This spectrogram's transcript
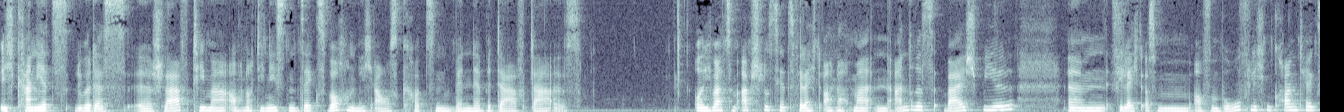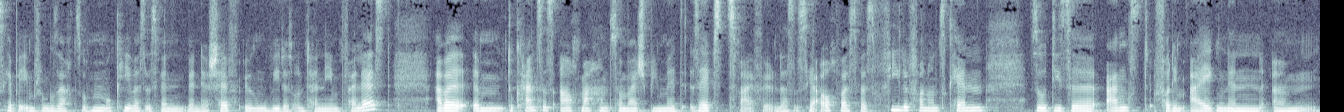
ich kann jetzt über das äh, Schlafthema auch noch die nächsten sechs Wochen mich auskotzen, wenn der Bedarf da ist. Und ich mache zum Abschluss jetzt vielleicht auch noch mal ein anderes Beispiel, ähm, vielleicht aus dem, auf dem beruflichen Kontext. Ich habe ja eben schon gesagt, so, hm, okay, was ist, wenn, wenn der Chef irgendwie das Unternehmen verlässt? Aber ähm, du kannst es auch machen, zum Beispiel mit Selbstzweifeln. Das ist ja auch was, was viele von uns kennen, so diese Angst vor dem eigenen. Ähm,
